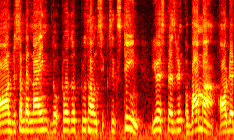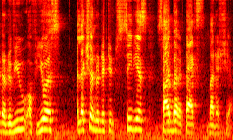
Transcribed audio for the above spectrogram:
on December 9, 2016, US President Obama ordered a review of US election-related serious cyber attacks by Russia.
